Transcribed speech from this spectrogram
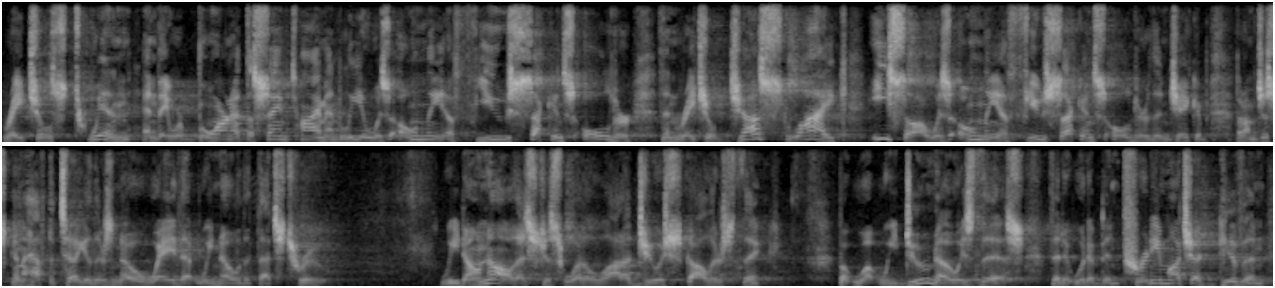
Rachel's twin, and they were born at the same time, and Leah was only a few seconds older than Rachel, just like Esau was only a few seconds older than Jacob. Jacob. But I'm just going to have to tell you there's no way that we know that that's true. We don't know. That's just what a lot of Jewish scholars think. But what we do know is this that it would have been pretty much a given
